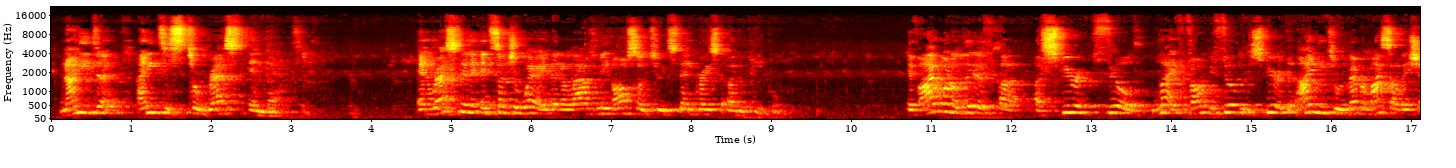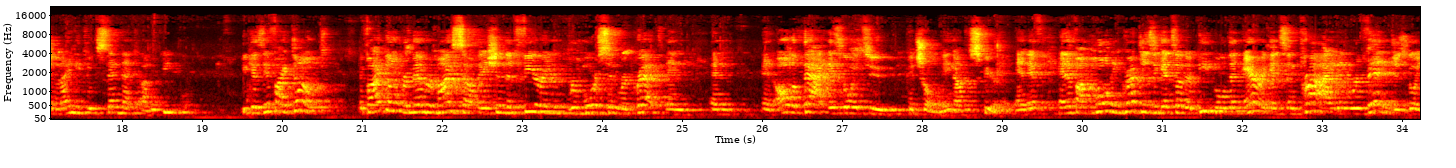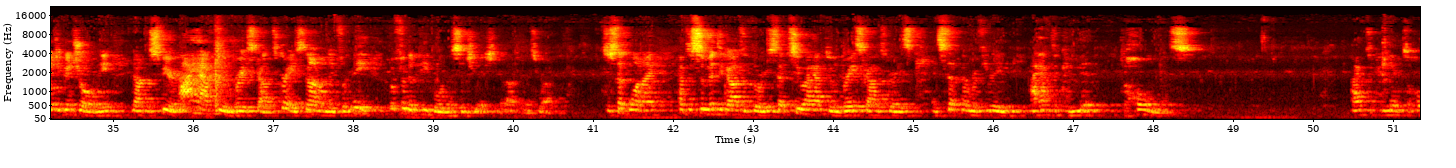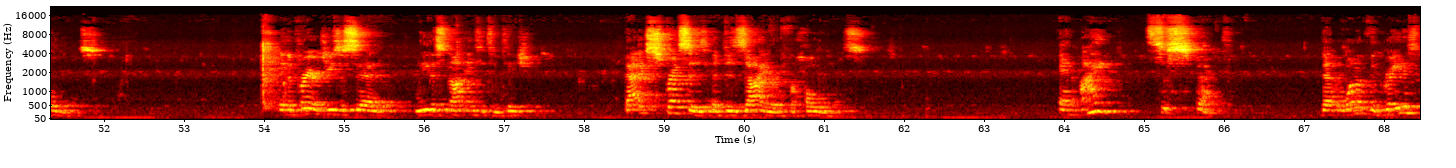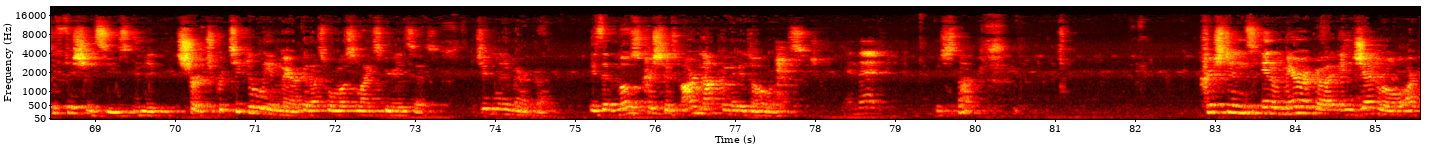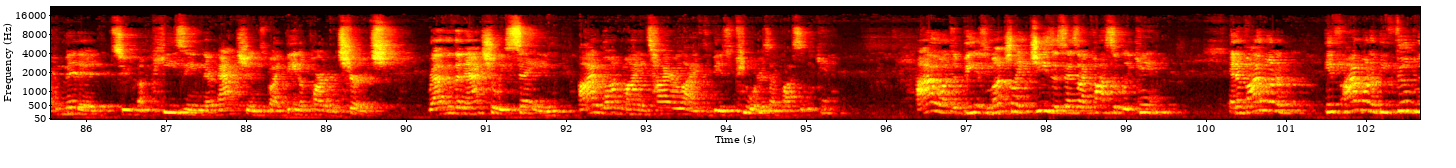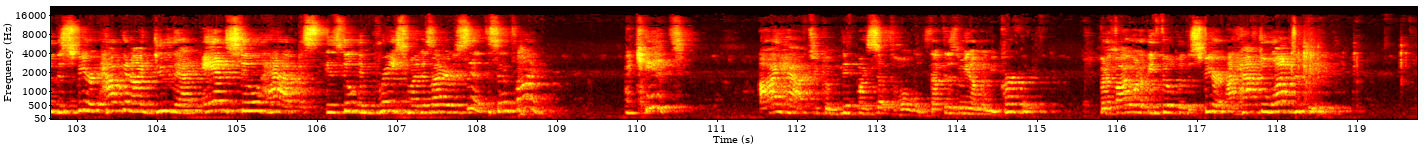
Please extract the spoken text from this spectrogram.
And I need to, I need to, to rest in that. And rest in it in such a way that allows me also to extend grace to other people. If I want to live a, a spirit filled life, if I want to be filled with the Spirit, then I need to remember my salvation and I need to extend that to other people. Because if I don't, if I don't remember my salvation, then fear and remorse and regret and, and and all of that is going to control me, not the spirit. And if and if I'm holding grudges against other people, then arrogance and pride and revenge is going to control me, not the spirit. I have to embrace God's grace, not only for me, but for the people in the situation that I'm in as well. So step one, I have to submit to God's authority. Step two, I have to embrace God's grace. And step number three, I have to commit to holiness. I have to commit to holiness. In the prayer, Jesus said, lead us not into temptation. That expresses a desire for holiness. And I suspect that one of the greatest deficiencies in the church, particularly in America, that's where most of my experience is, particularly in America, is that most Christians are not committed to holiness. Amen. They're just not. Christians in America in general are committed to appeasing their actions by being a part of a church rather than actually saying, I want my entire life to be as pure as I possibly can. I want to be as much like Jesus as I possibly can. And if I want to if I want to be filled with the Spirit, how can I do that and still have and still embrace my desire to sin at the same time? I can't. I have to commit myself to holiness. That doesn't mean I'm going to be perfect. But if I want to be filled with the Spirit, I have to want to be.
